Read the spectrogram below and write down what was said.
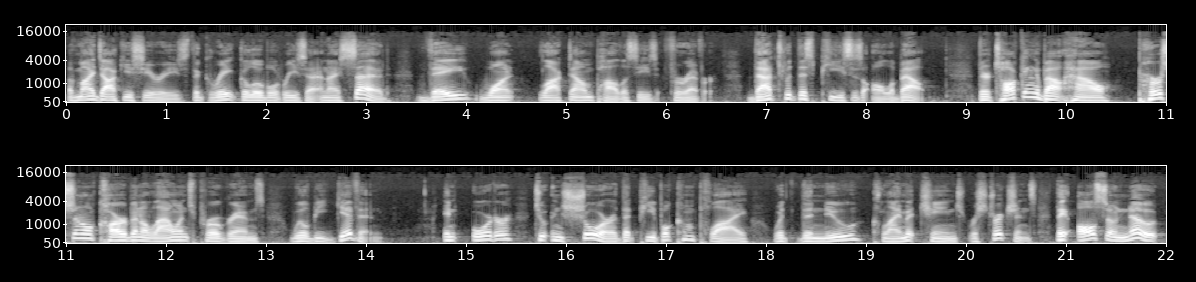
of my docu series, The Great Global Reset, and I said they want lockdown policies forever. That's what this piece is all about. They're talking about how personal carbon allowance programs will be given in order to ensure that people comply with the new climate change restrictions. They also note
